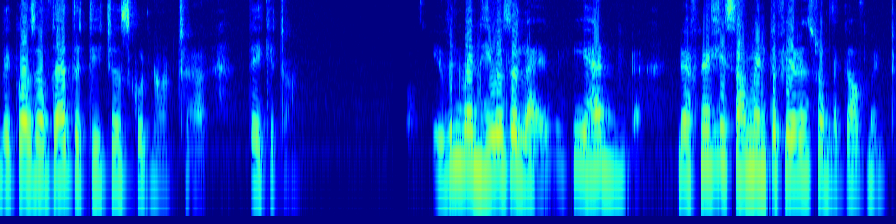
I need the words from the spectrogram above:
because of that the teachers could not uh, take it on. Even when he was alive, he had definitely some interference from the government,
